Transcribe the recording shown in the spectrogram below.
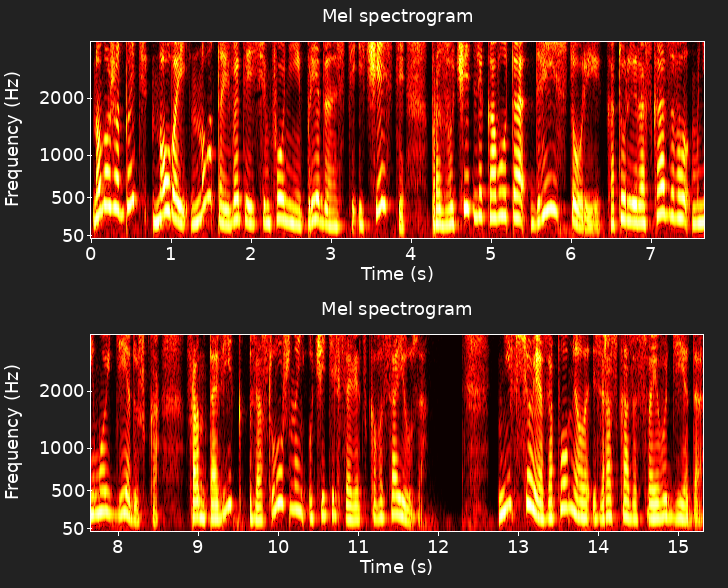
Но, может быть, новой нотой в этой симфонии преданности и чести прозвучит для кого-то две истории, которые рассказывал мне мой дедушка, фронтовик, заслуженный учитель Советского Союза. Не все я запомнила из рассказа своего деда,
